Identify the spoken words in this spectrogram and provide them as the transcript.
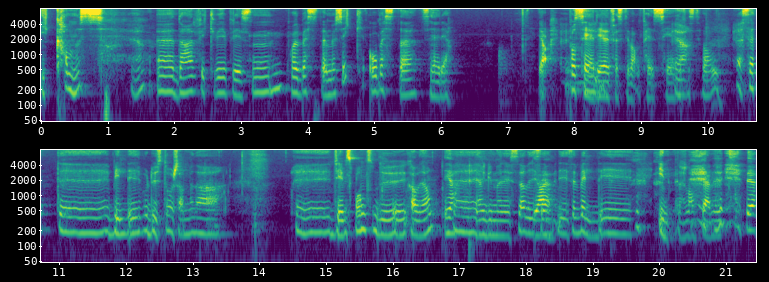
I Cannes. Ja. der fikk vi prisen for beste musikk og beste serie. Ja, på seriefestival. fe- seriefestivalen. jeg har sett uh, bilder hvor du står sammen med eh, James Bond, som du kaller han. Ja. Uh, Jan Gunnar Røise. De, Ja, ser- de ser veldig internasjonalt stjerner ut. Det,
